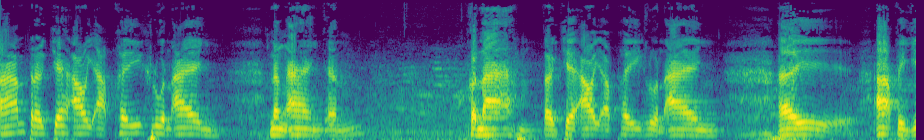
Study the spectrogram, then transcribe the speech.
បានត្រូវចេះឲ្យអភ័យខ្លួនឯងនឹងឯងចឹងកណាត្រូវចេះឲ្យអភ័យខ្លួនឯង ហើយអភិយ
